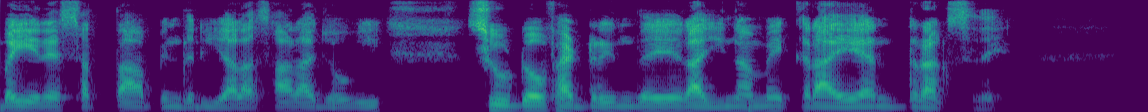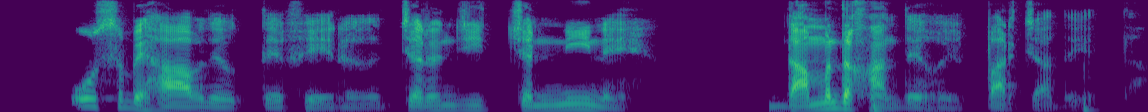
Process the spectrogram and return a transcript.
ਬਈ ਇਹਨੇ ਸੱਤਾ ਪਿੰਦਰੀ ਵਾਲਾ ਸਾਰਾ ਜੋ ਵੀ ਸਿਊਡੋ ਸਿਊਡੋਫੈਡਰਿਨ ਦੇ ਰਾਜੀਨਾਮੇ ਕਰਾਏ ਹਨ ਡਰੱਗਸ ਦੇ। ਉਸ ਵਿਹਾਵ ਦੇ ਉੱਤੇ ਫਿਰ ਚਰਨਜੀਤ ਚੰਨੀ ਨੇ ਦਮ ਦਿਖਾਉਂਦੇ ਹੋਏ ਪਰਚਾ ਦੇ ਦਿੱਤਾ।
